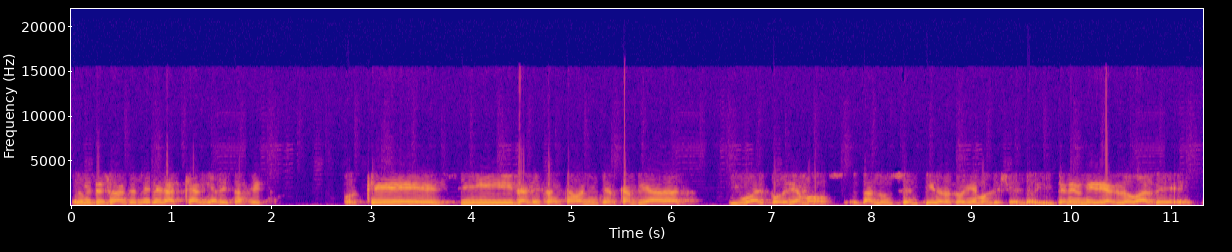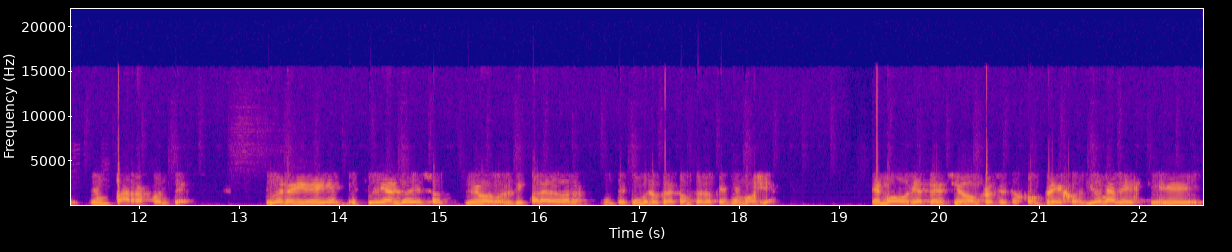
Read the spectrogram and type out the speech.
Lo que me interesaba entender era qué había detrás de eso. ¿Por qué si las letras estaban intercambiadas, igual podríamos darle un sentido a lo que veníamos leyendo y tener una idea global de, un párrafo entero? Y bueno, y ahí estudiando eso, el disparador, empecé a involucrar con todo lo que es memoria. Memoria, atención, procesos complejos. Y una vez que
